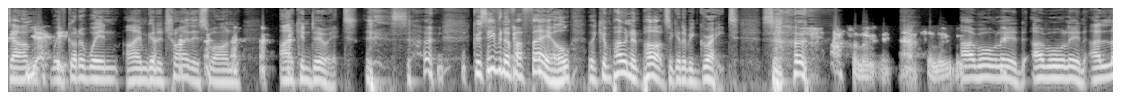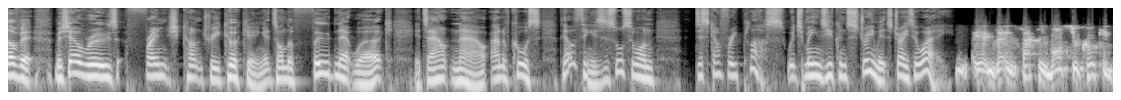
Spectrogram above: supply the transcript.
done Yeah. we've got to win i'm going to try this one i can do it so because even if i fail the component parts are going to be great so Absolutely, absolutely. I'm all in. I'm all in. I love it. Michel Roux's French Country Cooking. It's on the Food Network. It's out now. And of course, the other thing is it's also on Discovery Plus, which means you can stream it straight away. Exactly, whilst you're cooking.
